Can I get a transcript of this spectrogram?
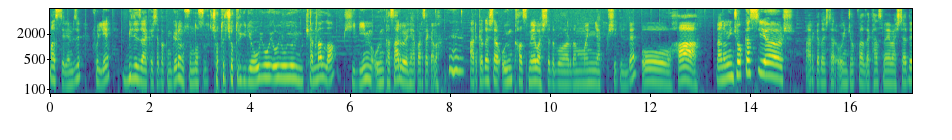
masterlerimizi fullleyebiliriz arkadaşlar. Bakın görüyor musun nasıl çatır çatır gidiyor. Oy oy oy oy oy mükemmel la. Bir şey diyeyim mi? Oyun kasar böyle yaparsak ama. arkadaşlar oyun kasmaya başladı bu arada manyak bir şekilde. Oha. Lan oyun çok kasıyor. Arkadaşlar oyun çok fazla kasmaya başladı.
